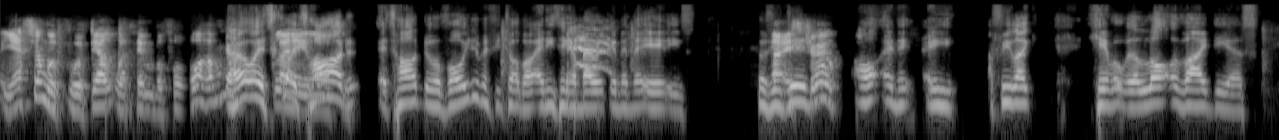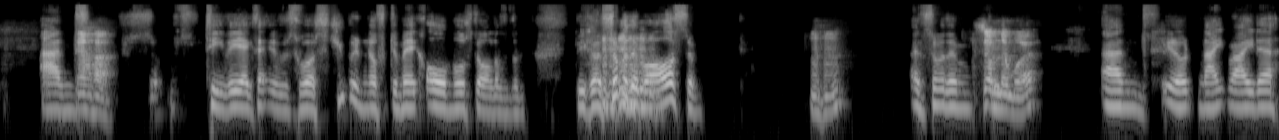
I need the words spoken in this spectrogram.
yes, and we've, we've dealt with him before, haven't we? Oh, it's Glen it's A. hard. Larson. It's hard to avoid him if you talk about anything American in the 80s. Because he That is did true. all, and it, he, I feel like came up with a lot of ideas, and Uh-huh. TV executives were stupid enough to make almost all of them, because some of them were awesome, hmm and some of them, Some of them were. and you know, Knight Rider,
